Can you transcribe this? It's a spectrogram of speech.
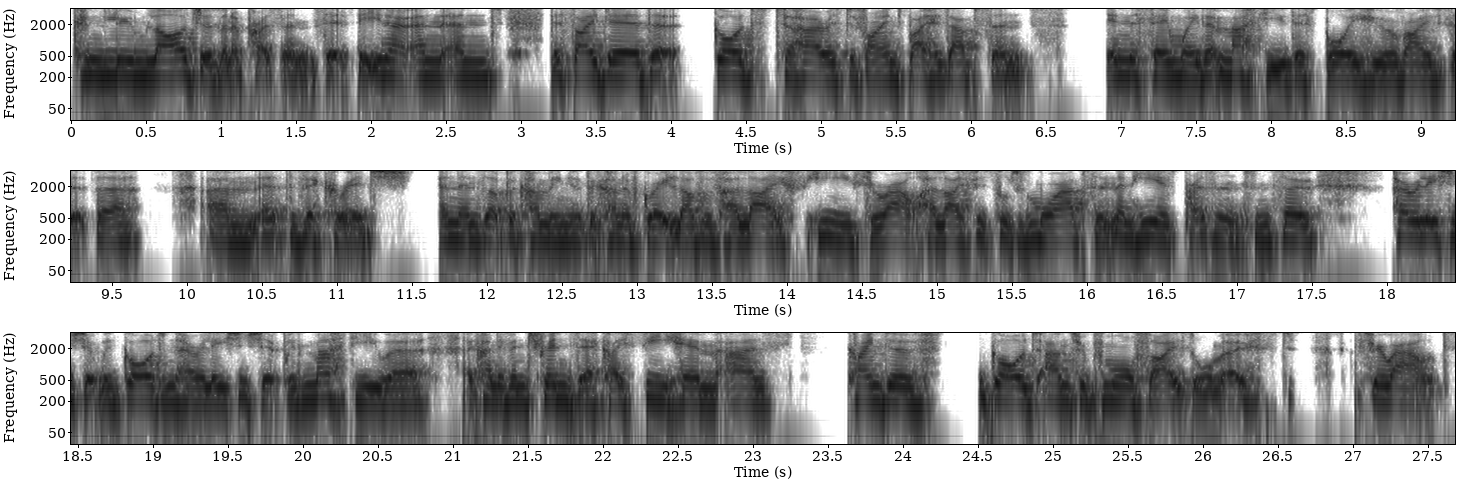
can loom larger than a presence. It, you know, and and this idea that God to her is defined by his absence, in the same way that Matthew, this boy who arrives at the um, at the vicarage, and ends up becoming the kind of great love of her life. He, throughout her life, is sort of more absent than he is present. And so her relationship with God and her relationship with Matthew are, are kind of intrinsic. I see him as kind of God anthropomorphized almost throughout,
